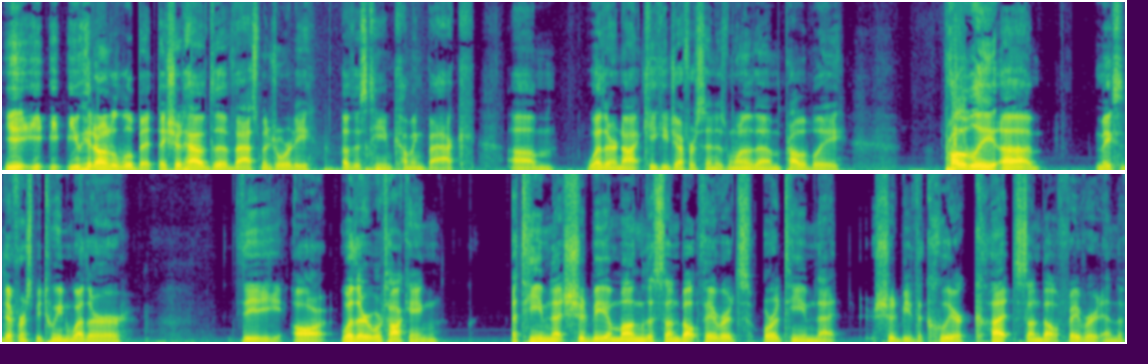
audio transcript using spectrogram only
you, you, you hit on it a little bit. They should have the vast majority of this team coming back. Um, whether or not Kiki Jefferson is one of them, probably probably uh, makes a difference between whether the or whether we're talking a team that should be among the Sun Belt favorites or a team that should be the clear cut Sun Belt favorite and the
